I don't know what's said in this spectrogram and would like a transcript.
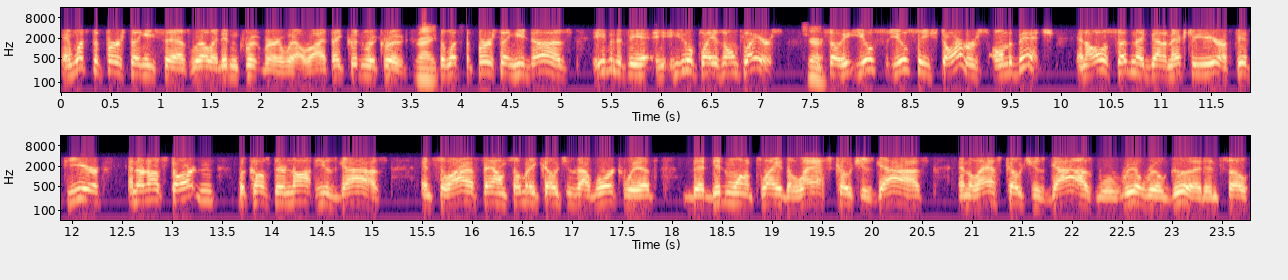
and what's the first thing he says? Well, they didn't recruit very well, right? They couldn't recruit. Right. So what's the first thing he does even if he he's going to play his own players. Sure. So he, you'll you'll see starters on the bench and all of a sudden they've got an extra year, a fifth year and they're not starting because they're not his guys. And so I have found so many coaches I've worked with that didn't want to play the last coach's guys, and the last coach's guys were real, real good. And so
